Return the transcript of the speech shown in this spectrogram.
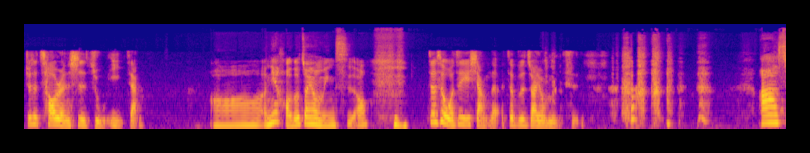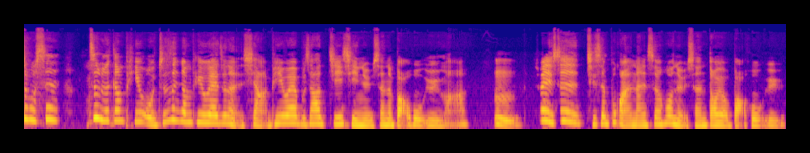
就是超人式主义这样。哦，你有好多专用名词哦，这是我自己想的，这不是专用名词 啊？是不是？是不是跟 P？我就是跟 PUA 真的很像，PUA 不是要激起女生的保护欲吗？嗯，所以是其实不管男生或女生都有保护欲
